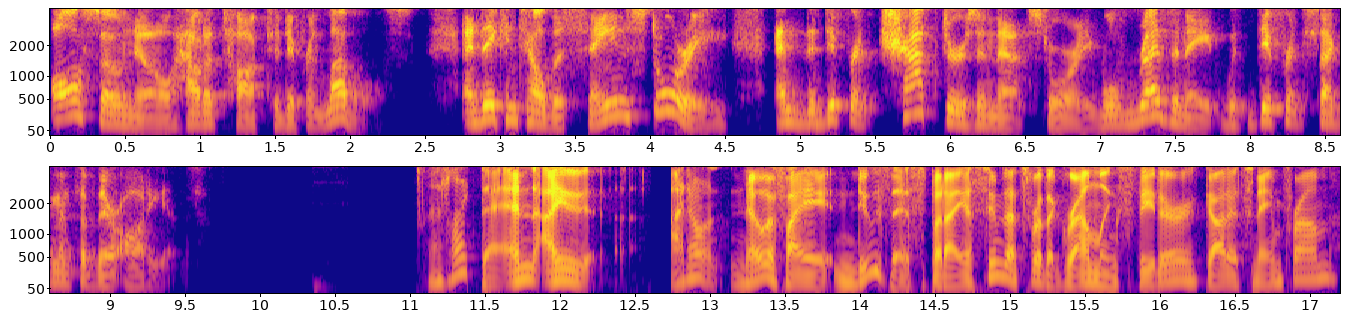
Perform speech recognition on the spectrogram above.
also know how to talk to different levels. And they can tell the same story and the different chapters in that story will resonate with different segments of their audience I like that. And I I don't know if I knew this, but I assume that's where the Groundlings Theater got its name from.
